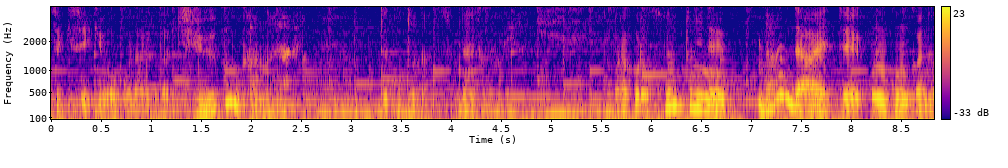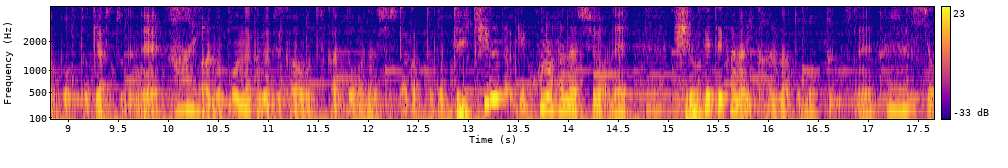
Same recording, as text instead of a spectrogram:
請求が行われることは十分考えられるってことなんですよね。だからこれ本当にねなんであえてこの今回のポッドキャストでねはい。あのこんだけの時間を使ってお話ししたかったからできるだけこの話はね広げていかないかんなと思ってるんですね。認知症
